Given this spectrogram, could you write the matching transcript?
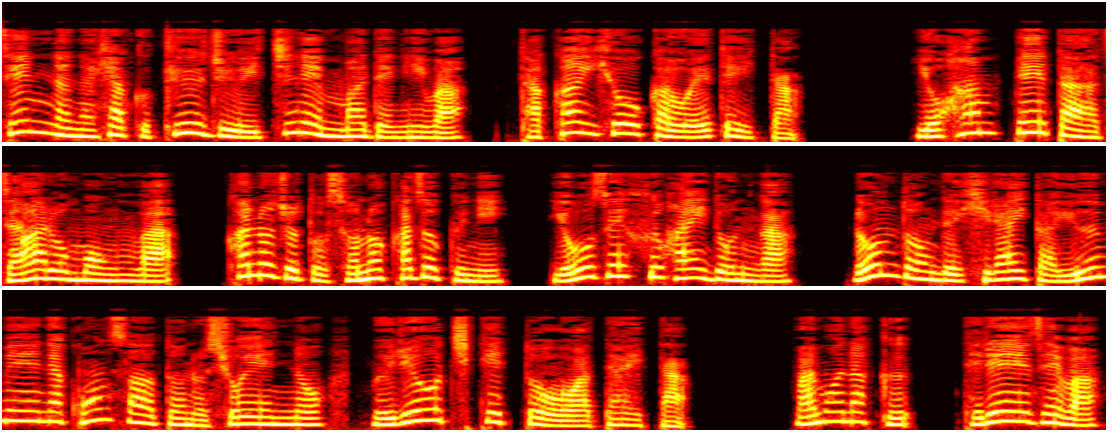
1791年までには高い評価を得ていた。ヨハン・ペーター・ザーロモンは彼女とその家族にヨーゼフ・ハイドンがロンドンで開いた有名なコンサートの初演の無料チケットを与えた。間もなく、テレーゼは、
